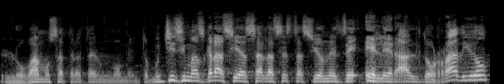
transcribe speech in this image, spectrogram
Lo vamos a tratar en un momento. Muchísimas gracias a las estaciones de El Heraldo Radio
